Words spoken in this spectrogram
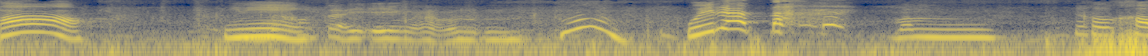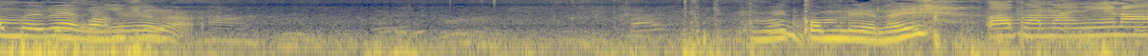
อ๋อ นี่ เข้าใจเองอะ มันอืมวิดัตตามันที่เขาคำไว้แบบความนี้เลเชื่อยไม่กลมเลยอะไรก็ประมาณนี้นะ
